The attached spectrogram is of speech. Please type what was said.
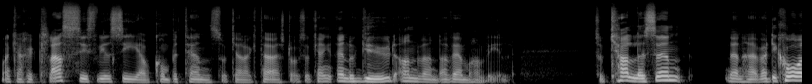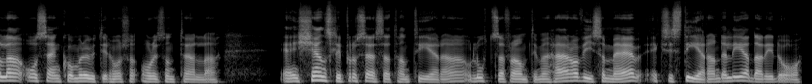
man kanske klassiskt vill se av kompetens och karaktärsdrag så kan ändå Gud använda vem han vill. Så kallelsen, den här vertikala och sen kommer ut i det horisontella, en känslig process att hantera och lotsa fram till. Men här har vi som är existerande ledare idag,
